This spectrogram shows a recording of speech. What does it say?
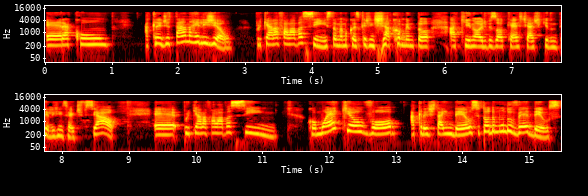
era com acreditar na religião. Porque ela falava assim, isso também é uma coisa que a gente já comentou aqui no Audiovisualcast, acho que do Inteligência Artificial, é, porque ela falava assim, como é que eu vou acreditar em Deus se todo mundo vê Deus?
